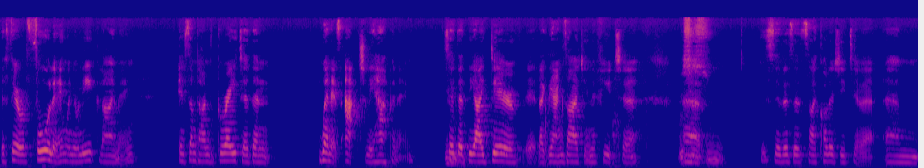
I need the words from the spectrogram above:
the fear of falling when you're lead climbing is sometimes greater than when it's actually happening. So mm-hmm. that the idea of it, like the anxiety in the future. Um, so there's a psychology to it, um,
